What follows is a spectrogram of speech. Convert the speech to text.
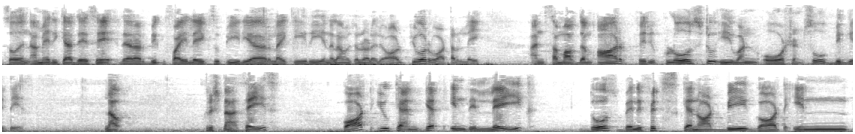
So in America they say there are big five lakes, Superior, like Erie, and all pure water lake. And some of them are very close to even ocean. So big it is. Now, Krishna says, what you can get in the lake, those benefits cannot be got in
